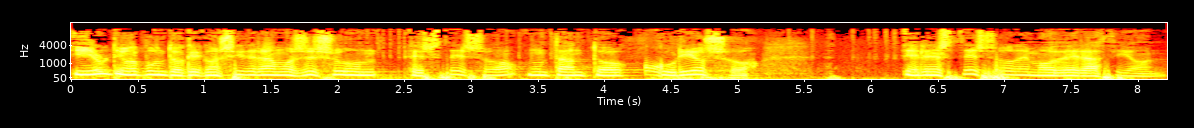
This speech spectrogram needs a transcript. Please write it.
Y el último punto que consideramos es un exceso un tanto curioso El exceso de moderación.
